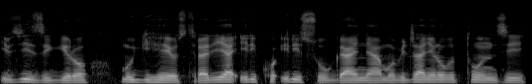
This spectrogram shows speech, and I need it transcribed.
ivyizigiro mu gihe australia iriko irisuganya mu bijyanye n'ubutunzi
